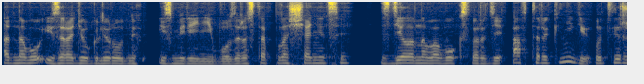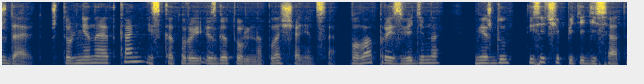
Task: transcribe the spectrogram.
одного из радиоуглеродных измерений возраста плащаницы, сделанного в Оксфорде, авторы книги утверждают, что льняная ткань, из которой изготовлена плащаница, была произведена между 1050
